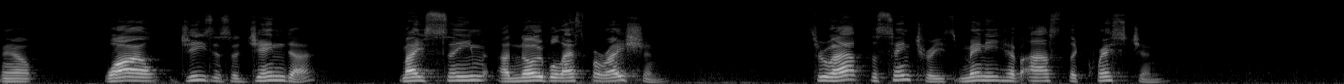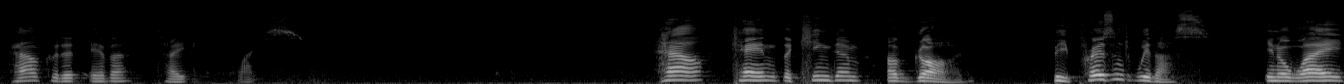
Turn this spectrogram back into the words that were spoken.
Now, while Jesus' agenda may seem a noble aspiration, throughout the centuries, many have asked the question how could it ever take place? How can the kingdom of God be present with us in a way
